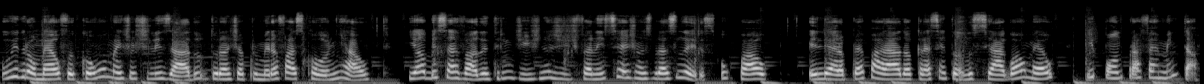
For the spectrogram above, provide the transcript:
O hidromel foi comumente utilizado durante a primeira fase colonial e é observado entre indígenas de diferentes regiões brasileiras, o qual ele era preparado acrescentando-se água ao mel e pondo para fermentar.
